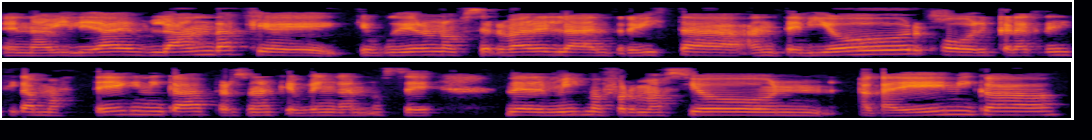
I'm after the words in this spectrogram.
en, habilidades blandas que, que, pudieron observar en la entrevista anterior o en características más técnicas, personas que vengan, no sé, de la misma formación académica.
